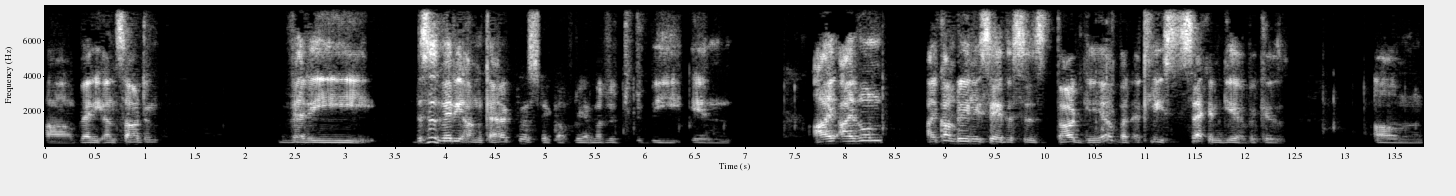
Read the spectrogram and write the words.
uh, very uncertain, very. This is very uncharacteristic of Real Madrid to be in. I I don't I can't really say this is third gear, but at least second gear because, um,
